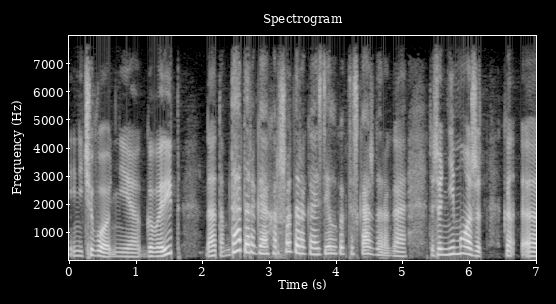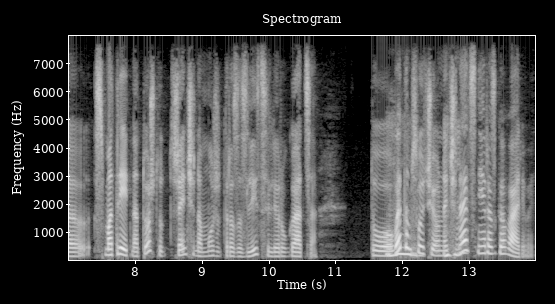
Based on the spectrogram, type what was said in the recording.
и ничего не говорит, да, там, да, дорогая, хорошо, дорогая, сделаю, как ты скажешь, дорогая. То есть он не может э, смотреть на то, что женщина может разозлиться или ругаться. то в этом случае он начинает с ней разговаривать.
